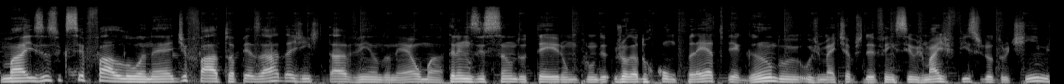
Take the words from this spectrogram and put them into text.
mas isso que você falou, né? De fato, apesar da gente estar tá vendo né, uma transição do Tatum para um jogador completo, pegando os matchups defensivos mais difíceis do outro time,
